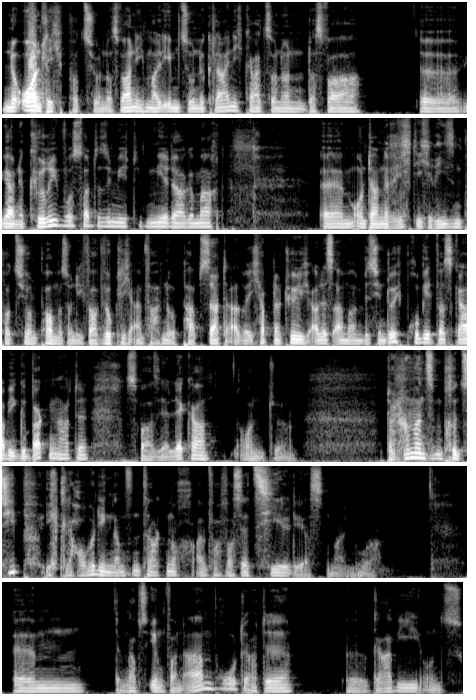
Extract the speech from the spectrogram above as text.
eine ordentliche Portion. Das war nicht mal eben so eine Kleinigkeit, sondern das war äh, ja eine Currywurst hatte sie mit mir da gemacht. Ähm, und dann eine richtig riesen Portion Pommes. Und ich war wirklich einfach nur pappsatt. Also ich habe natürlich alles einmal ein bisschen durchprobiert, was Gabi gebacken hatte. Es war sehr lecker. Und äh, dann haben wir uns im Prinzip, ich glaube, den ganzen Tag noch einfach was erzählt erstmal nur. Ähm, dann gab es irgendwann Abendbrot. Da hatte äh, Gabi uns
